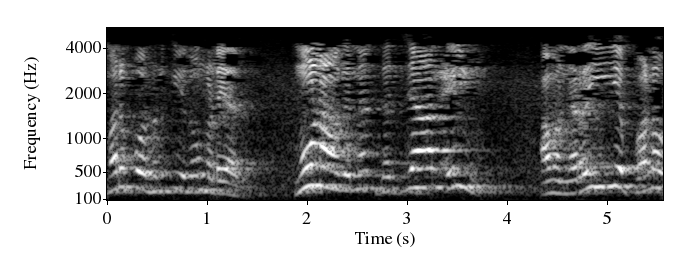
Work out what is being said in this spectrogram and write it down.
மறுப்பவர்களுக்கு எதுவும் கிடையாது. மூணாவது என்ன? தஜ்ஜால் அவன் நிறைய பல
